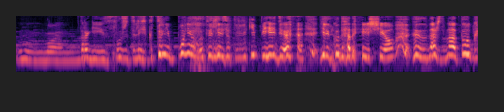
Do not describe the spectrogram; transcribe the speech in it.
Дорогие слушатели, кто не понял, вот и лезет в Википедию или куда-то еще. Наш знаток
